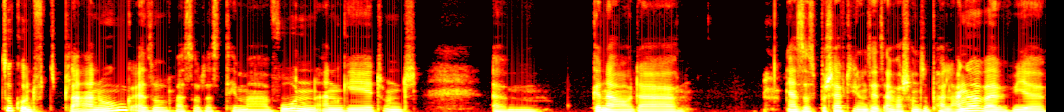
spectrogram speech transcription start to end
Zukunftsplanung, also, was so das Thema Wohnen angeht und, ähm, genau, da also, es beschäftigt uns jetzt einfach schon super lange, weil wir,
